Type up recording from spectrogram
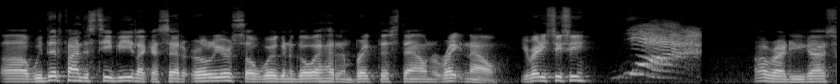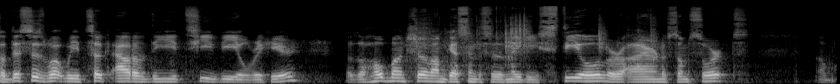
Uh, we did find this TV, like I said earlier, so we're gonna go ahead and break this down right now. You ready, Cece? Yeah. Alrighty, you guys. So this is what we took out of the TV over here. There's a whole bunch of, I'm guessing this is maybe steel or iron of some sort. Um,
